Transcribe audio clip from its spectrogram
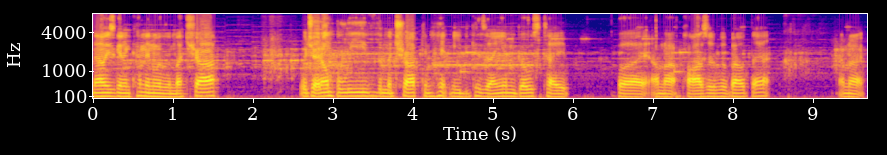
Now he's going to come in with a Machop, which I don't believe the Machop can hit me because I am Ghost type, but I'm not positive about that. I'm not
